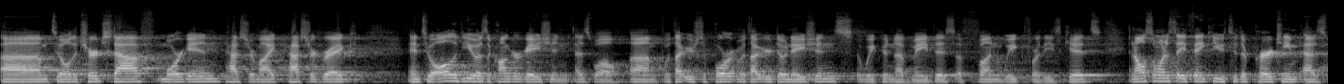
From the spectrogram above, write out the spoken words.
um, to all the church staff, Morgan, Pastor Mike, Pastor Greg and to all of you as a congregation as well. Um, without your support and without your donations, we couldn't have made this a fun week for these kids. And I also want to say thank you to the prayer team as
